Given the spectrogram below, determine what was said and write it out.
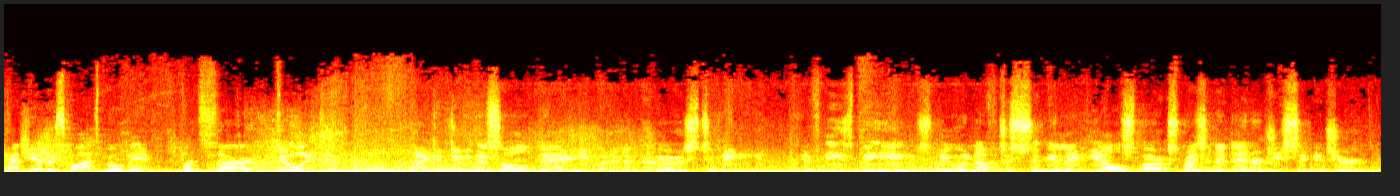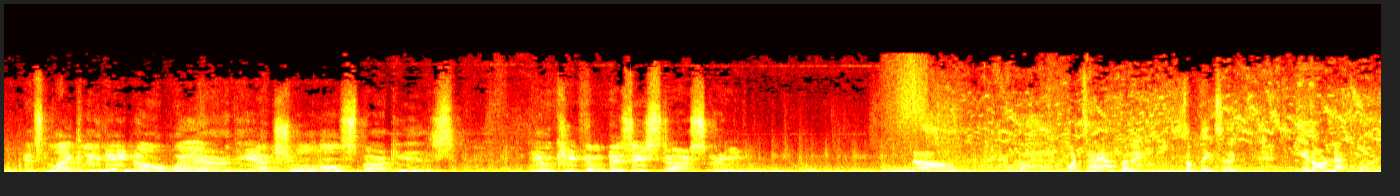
Have the other squads move in. But, sir, do it! I could do this all day, but it occurs to me. If these beings knew enough to simulate the Allspark's resident energy signature, it's likely they know where the actual Allspark is. You keep them busy, Starscream. No! What's happening? Something's uh, in our network.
